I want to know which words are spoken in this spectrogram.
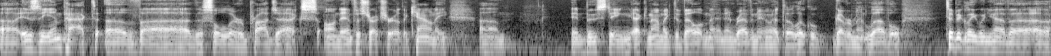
uh, is the impact of uh, the solar projects on the infrastructure of the county. Um, in boosting economic development and revenue at the local government level. Typically, when you have a,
